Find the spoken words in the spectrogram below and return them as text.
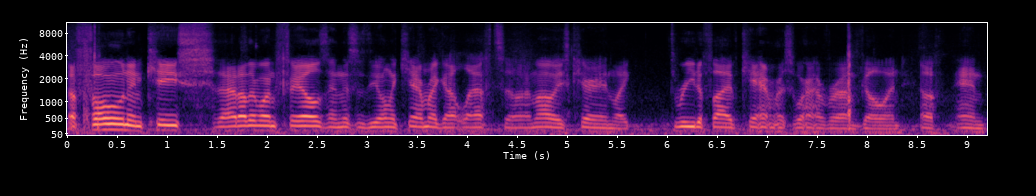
a phone in case that other one fails and this is the only camera I got left so I'm always carrying like three to five cameras wherever I'm going oh and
